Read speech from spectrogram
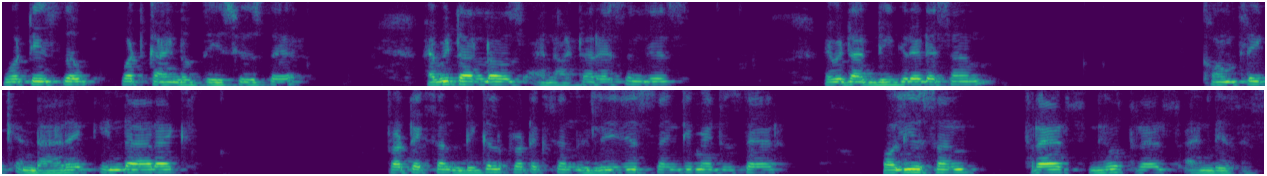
what is the what kind of the issues there habitat loss and alterations habitat degradation conflict and direct indirect protection, legal protection, religious sentiment is there, pollution, threats, new threats, and disease.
